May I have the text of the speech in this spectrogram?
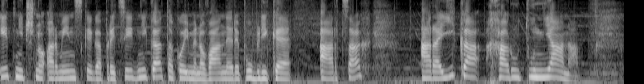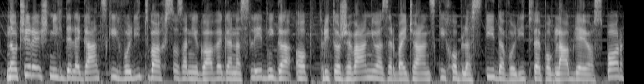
etnično armenskega predsednika tako imenovane republike Arcah, Araika Harutunjana. Na včerajšnjih delegatskih volitvah so za njegovega naslednika ob pritoževanju azerbajdžanskih oblasti, da volitve poglabljajo spor,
